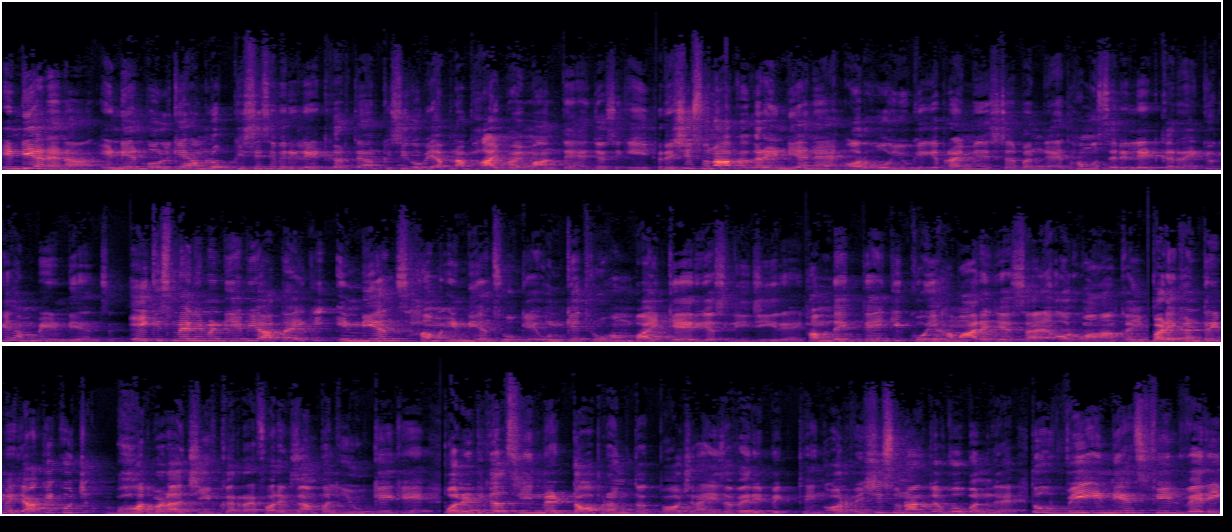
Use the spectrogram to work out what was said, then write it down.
इंडियन है ना? इंडियन बोल के हम लोग किसी से भी रिलेट करते हैं और किसी को भी अपना भाई भाई मानते हैं। जैसे कि ऋषि सुनाक अगर इंडियन है और वो यूके के प्राइम मिनिस्टर बन गए तो हम उससे रिलेट कर रहे हैं क्योंकि हम भी इंडियंस हैं। एक इसमें एलिमेंट ये भी आता है कि इंडियंस हम इंडियंस होके उनके थ्रू हम वाइकेरियसली जी रहे हैं। हम देखते हैं कि कोई हमारे जैसा है और वहाँ कहीं बड़े कंट्री में जाके कुछ बहुत बड़ा अचीव कर रहा है। फॉर एग्ज़ाम्पल यूके के पॉलिटिकल सीन में टॉप रंग तक पहुँचना is a very big thing और ऋषि सुनाक जब वो बन गए तो we Indians feel very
